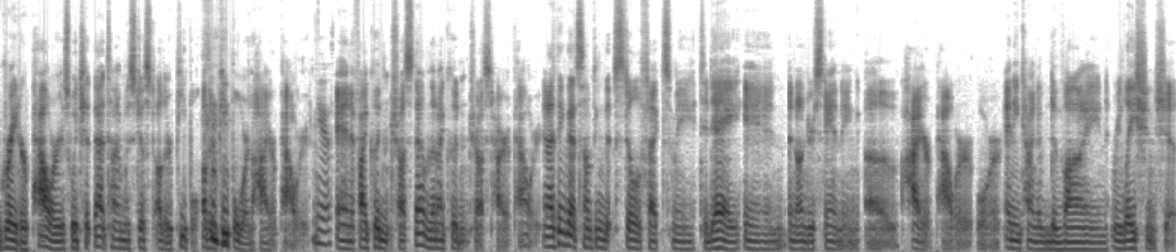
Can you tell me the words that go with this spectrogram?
greater powers, which at that time was just other people. Other people were the higher powers. Yes. And if I couldn't trust them, then I couldn't trust higher power. And I think that's something that still affects me today in an understanding of higher power or any kind of divine relationship.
